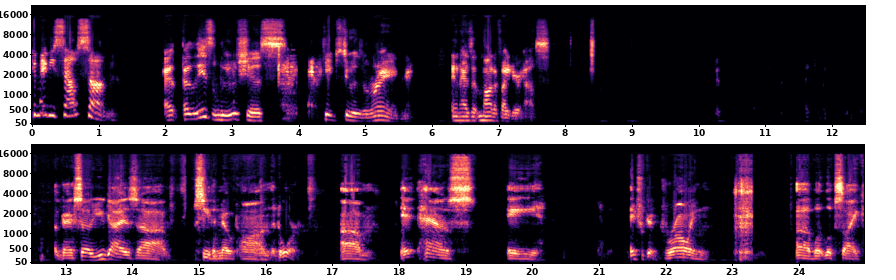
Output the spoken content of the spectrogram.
you can maybe sell some. at, at least Lucius keeps to his ring and hasn't modified your house. Okay, so you guys uh, see the note on the door. Um, it has a intricate drawing of what looks like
